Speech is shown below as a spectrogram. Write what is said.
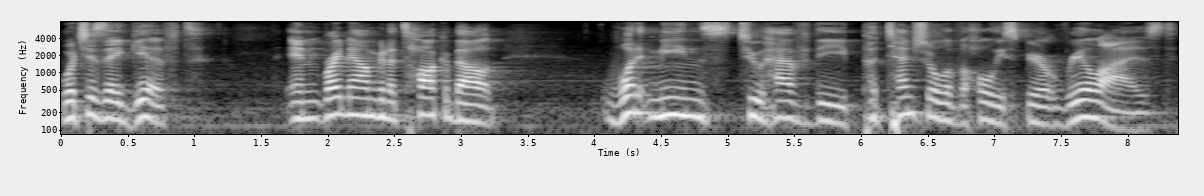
which is a gift. And right now I'm going to talk about what it means to have the potential of the Holy Spirit realized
